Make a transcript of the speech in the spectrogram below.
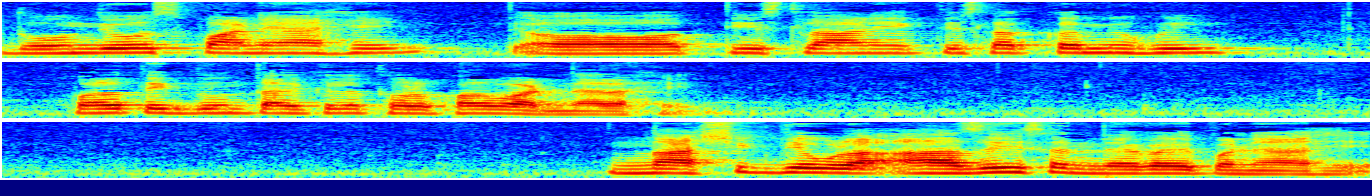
दोन दिवस पाणी आहे. तीसला आणि एकतीसला कमी होईल. परत एक दोन तारखेला थोडंफार वाढणार आहे. नाशिक देवळा आजही संध्याकाळी पाणी आहे.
